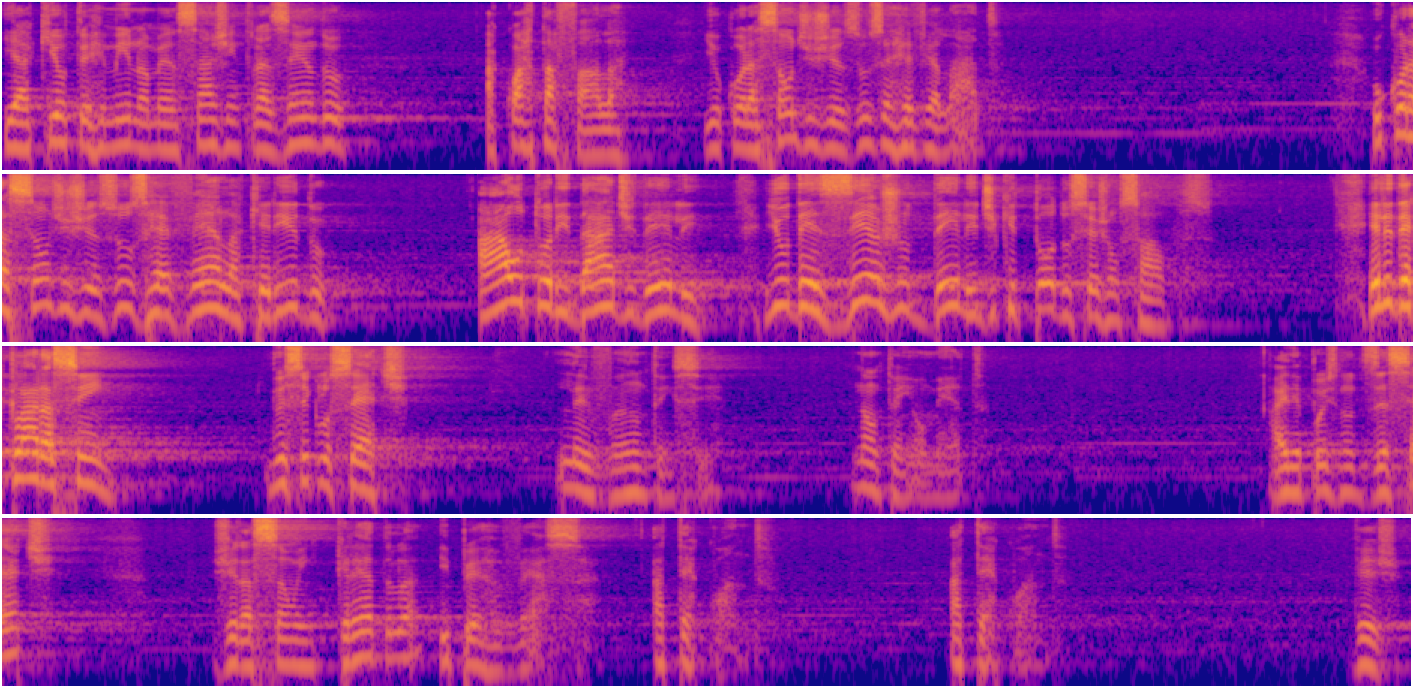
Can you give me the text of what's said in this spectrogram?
E aqui eu termino a mensagem trazendo a quarta fala. E o coração de Jesus é revelado. O coração de Jesus revela, querido, a autoridade dele e o desejo dele de que todos sejam salvos. Ele declara assim: Versículo 7: Levantem-se, não tenham medo. Aí depois no 17: Geração incrédula e perversa, até quando? Até quando? Veja.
